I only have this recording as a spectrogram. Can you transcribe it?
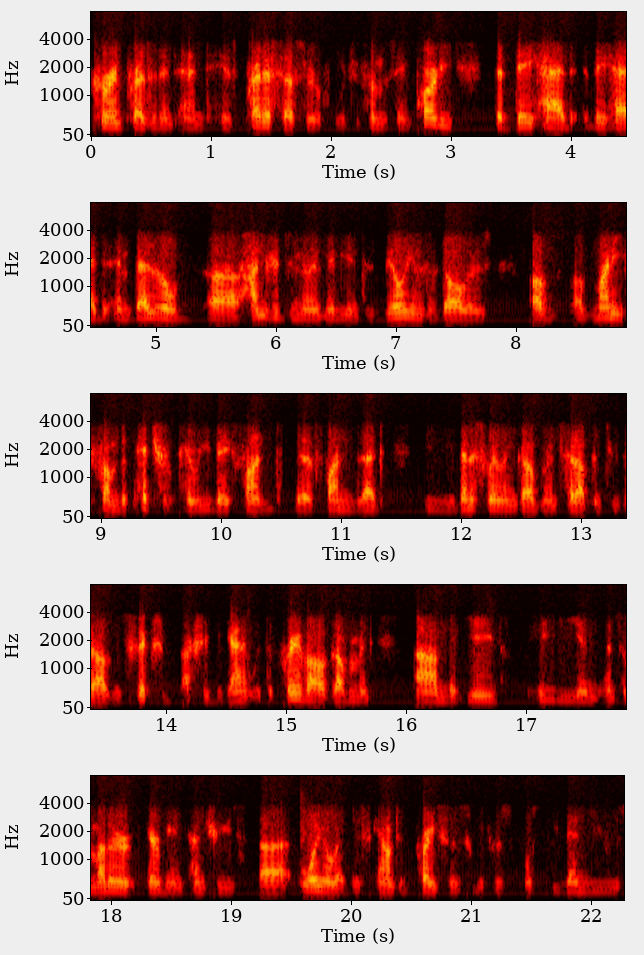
current president and his predecessor, which was from the same party, that they had they had embezzled uh, hundreds of millions, maybe into billions of dollars of, of money from the Petrocaribe Fund, the fund that the Venezuelan government set up in 2006. Actually, began it with the Preval government um, that gave Haiti and, and, some other Caribbean countries uh, oil at discounted prices, which was supposed to be then used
